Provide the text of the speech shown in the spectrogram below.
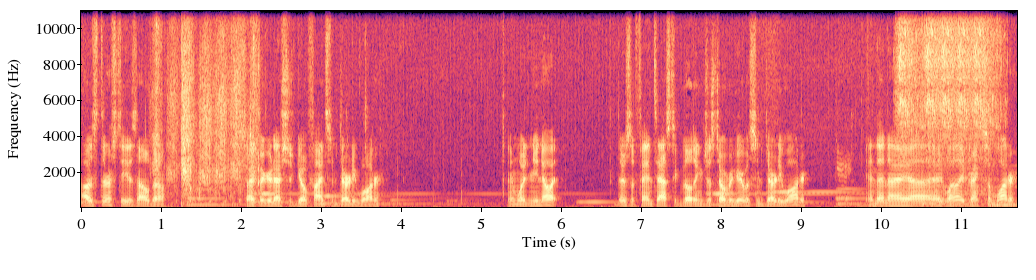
I was thirsty as hell, though. So I figured I should go find some dirty water. And wouldn't you know it, there's a fantastic building just over here with some dirty water. And then I, uh, well, I drank some water.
